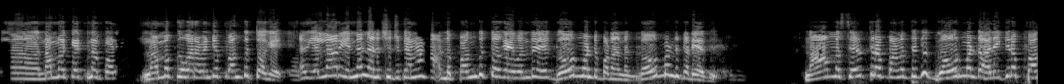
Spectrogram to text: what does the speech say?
ஆஹ், நம்ம கெட்டின பணம் நமக்கு வர வேண்டிய பங்கு தொகை. அது எல்லாரும் என்ன நினைச்சிட்டு இருக்காங்கன்னா அந்த பங்கு தொகை வந்து கவர்மெண்ட் பணம் கவர்மெண்ட் கிடையாது. நாம செலுத்துற பணத்துக்கு கவர்மெண்ட் அளிக்கிற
